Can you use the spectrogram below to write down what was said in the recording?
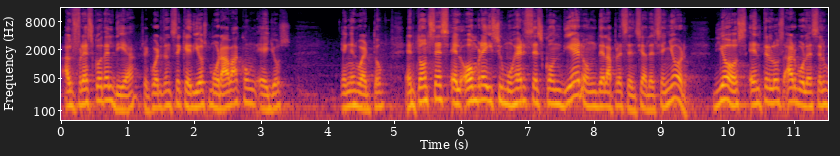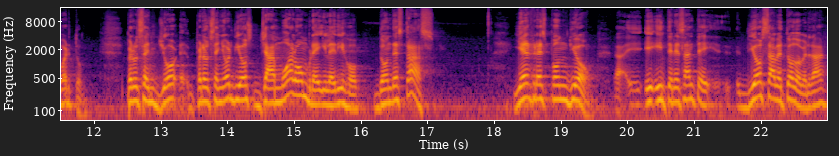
al fresco del día. Recuérdense que Dios moraba con ellos en el huerto. Entonces el hombre y su mujer se escondieron de la presencia del Señor, Dios, entre los árboles del huerto. Pero el, Señor, pero el Señor Dios llamó al hombre y le dijo, ¿dónde estás? Y él respondió, interesante, Dios sabe todo, ¿verdad?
